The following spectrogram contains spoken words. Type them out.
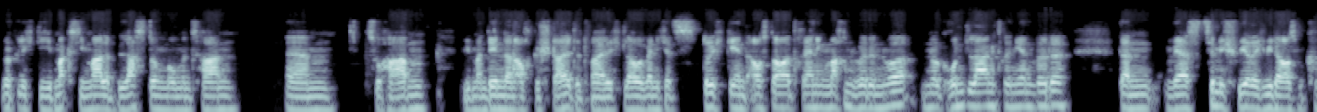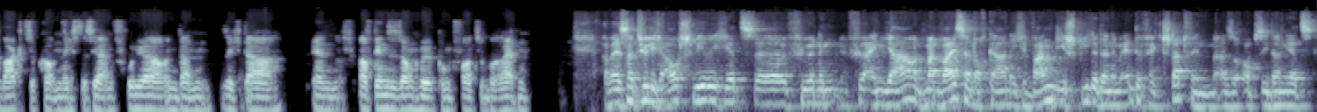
wirklich die maximale Belastung momentan ähm, zu haben, wie man den dann auch gestaltet, weil ich glaube, wenn ich jetzt durchgehend Ausdauertraining machen würde, nur, nur Grundlagen trainieren würde, dann wäre es ziemlich schwierig, wieder aus dem Quark zu kommen nächstes Jahr im Frühjahr und dann sich da in, auf den Saisonhöhepunkt vorzubereiten. Aber es ist natürlich auch schwierig jetzt äh, für, einen, für ein Jahr und man weiß ja noch gar nicht, wann die Spiele dann im Endeffekt stattfinden. Also ob sie dann jetzt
